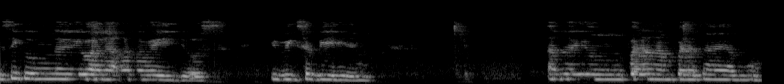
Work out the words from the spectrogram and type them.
Kasi kung naniniwala ka na may Diyos, ibig sabihin, ano yung pananampalataya mo?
